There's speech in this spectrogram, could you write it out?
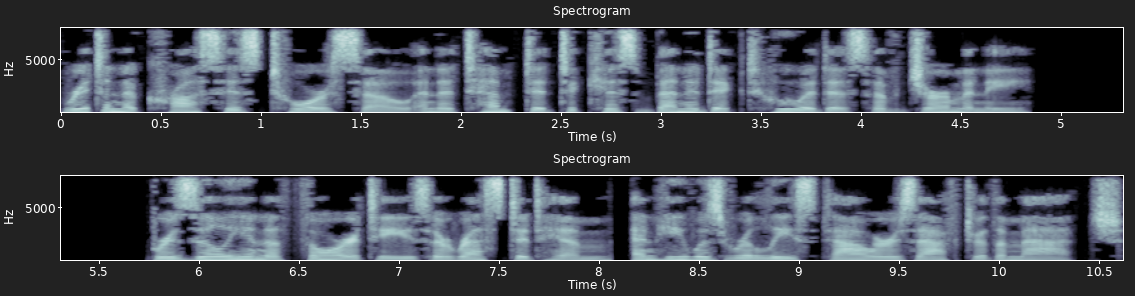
written across his torso and attempted to kiss Benedikt Höwedes of Germany. Brazilian authorities arrested him, and he was released hours after the match.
